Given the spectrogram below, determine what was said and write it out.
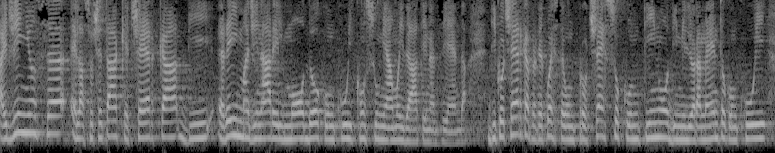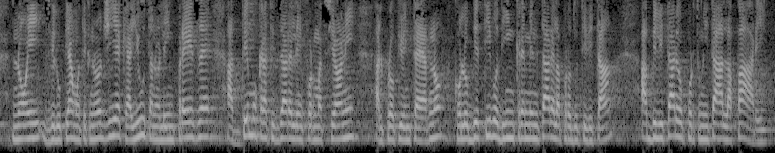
iGenius è la società che cerca di reimmaginare il modo con cui consumiamo i dati in azienda. Dico cerca perché questo è un processo continuo di miglioramento con cui noi sviluppiamo tecnologie che aiutano le imprese a democratizzare le informazioni al proprio interno con l'obiettivo di incrementare la produttività, abilitare opportunità alla pari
